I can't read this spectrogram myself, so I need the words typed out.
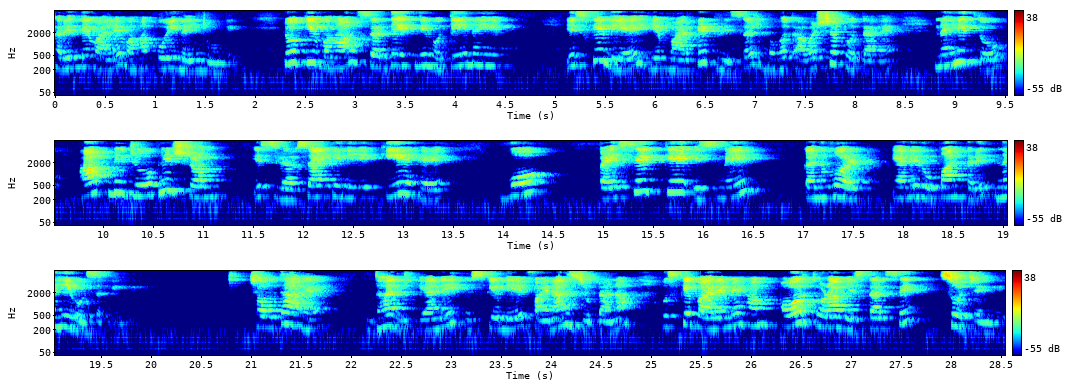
खरीदने वाले वहाँ कोई नहीं होंगे, क्योंकि वहाँ सर्दी इतनी होती ही नहीं है। इसके लिए ये मार्केट रिसर्च बहुत आवश्यक होता है। नहीं तो आपने जो भी श्रम इस व्यवसाय के लिए किए हैं, वो पैसे के इसमें कन्वर्ट यानी रूपांतरित नहीं हो सकेंगे चौथा है धन, यानी उसके लिए फाइनेंस जुटाना। उसके बारे में हम और थोड़ा विस्तार से सोचेंगे।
